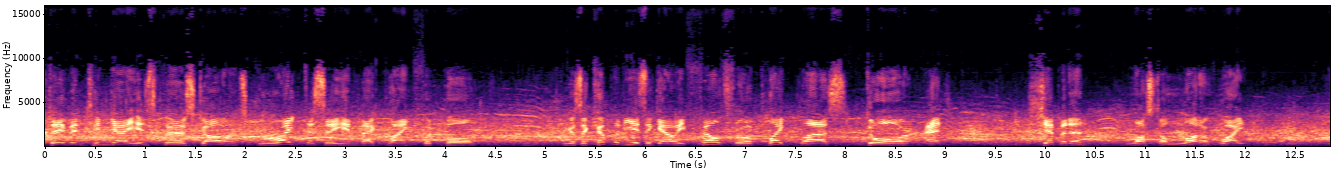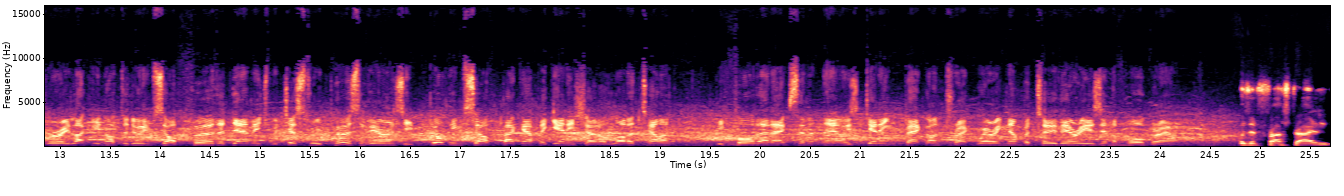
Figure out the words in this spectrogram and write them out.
Stephen Tingay, his first goal, and it's great to see him back playing football because a couple of years ago he fell through a plate glass door at Shepparton, lost a lot of weight, very lucky not to do himself further damage, but just through perseverance, he built himself back up again. He showed a lot of talent before that accident. Now he's getting back on track, wearing number two. There he is in the foreground was it frustrating,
